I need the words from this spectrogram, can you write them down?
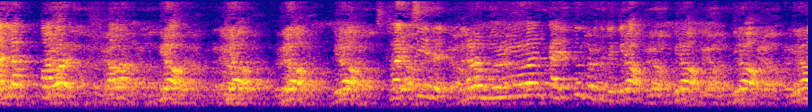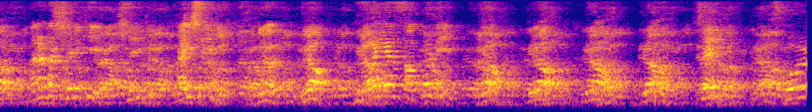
നല്ല power power grow grow grow grow stretch ചെയ്ത് നിങ്ങളുടെ മുഴുവൻ കരുത്തും കൊടുത്തിട്ട് ഗ്രോ ഗ്രോ ഗ്രോ ഗ്രോ നല്ല ശരിക്ക് ശരിക്ക് കൈ ശരിക്ക് ഗ്രോ ഗ്രോ ഗ്രോ ചെയ്യാൻ സപ്പോർട്ട് ചെയ്യും ഗ്രോ ഗ്രോ ഗ്രോ ഗ്രോ ശരിക്കും full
